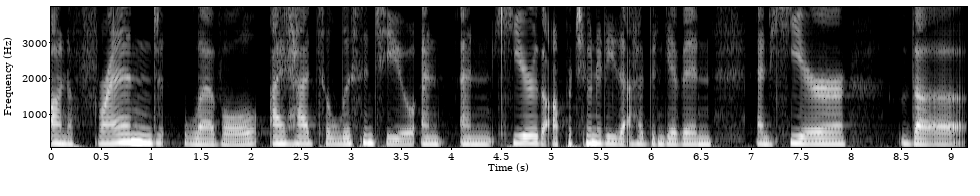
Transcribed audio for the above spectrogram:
on a friend level, I had to listen to you and and hear the opportunity that had been given and hear the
